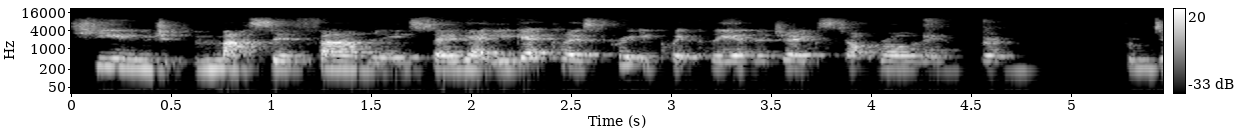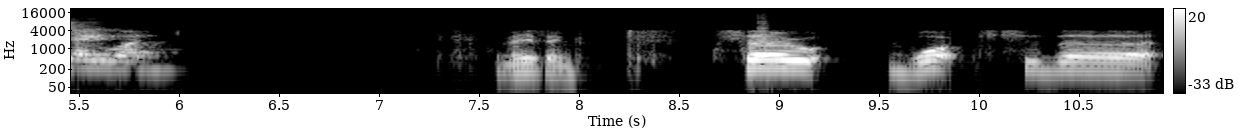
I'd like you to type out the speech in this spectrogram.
huge, massive family. So yeah, you get close pretty quickly, and the jokes start rolling from from day one. Amazing. So, what's the?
